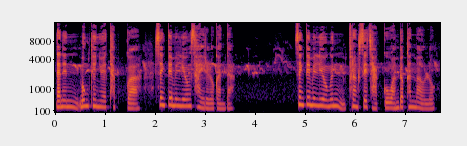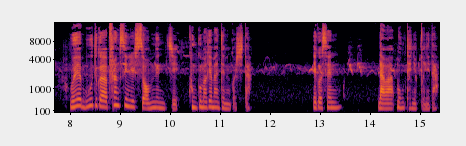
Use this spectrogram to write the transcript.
나는 몽테뉴의 탑과 생떼밀리옹 사이를 오간다. 생떼밀리옹은 프랑스의 작고 완벽한 마을로 왜 모두가 프랑스인일 수 없는지 궁금하게 만드는 것이다. 이곳은 나와 몽테뉴뿐이다.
